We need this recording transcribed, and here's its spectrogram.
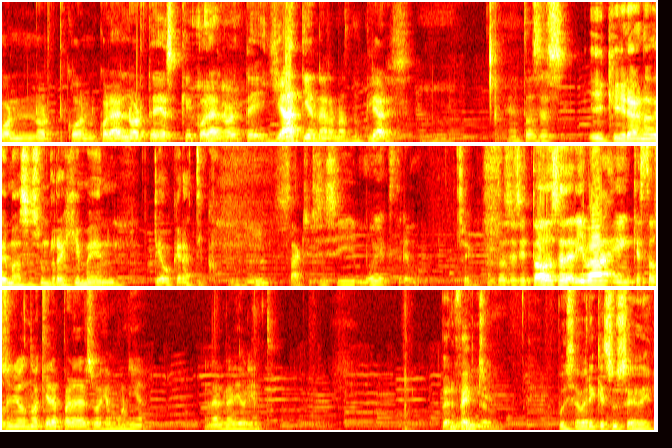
con, con Corea del Norte es que Corea del Norte ya tiene armas nucleares. Entonces, Y que Irán además es un régimen teocrático. exacto. Sí, sí, sí, muy extremo. Sí. Entonces, si todo se deriva en que Estados Unidos no quiere perder su hegemonía en el Medio Oriente. Perfecto. Pues a ver qué sucede.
